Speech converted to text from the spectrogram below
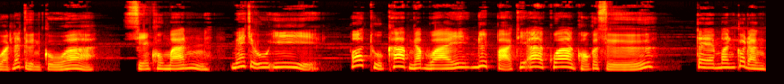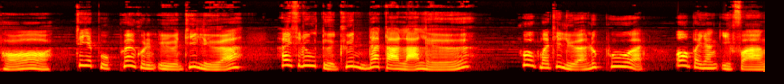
วดและตื่นกลัว เสียงของมัน แม้จะอูอี้เพ ราะถูกคาบงับไว้ด้วยปากที่อ้ากว้างของกระสือ แต่มันก็ดังพอที่จะปลุกเพื่อนคนอื่นๆที่เหลือ ให้สะดุ้งตื่นขึ้นหน้าตาหลาเหลอ พวกมันที่เหลือลุกพวด อ้อมไปยังอีกฝั่ง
